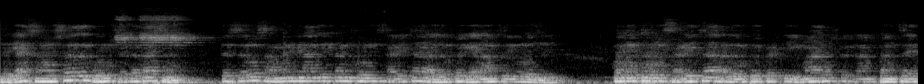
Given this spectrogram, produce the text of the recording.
जर या संस्था जर भरू शकत असून तर सर्वसामान्य नागरिकांकडून साडेचार हजार रुपये घ्यायला आमचा विरोध नाही परंतु साडेचार हजार रुपये पट्टी महाराष्ट्र ग्रामपंचायत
